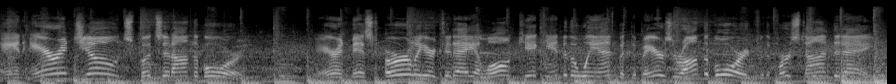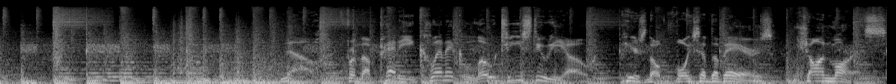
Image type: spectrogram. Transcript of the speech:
And Aaron Jones puts it on the board. Aaron missed earlier today a long kick into the wind, but the Bears are on the board for the first time today. Now, from the Petty Clinic Low T Studio, here's the voice of the Bears, John Morris.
